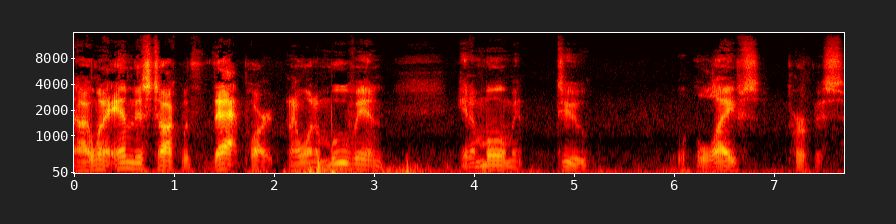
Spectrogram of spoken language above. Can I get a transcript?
Now, I want to end this talk with that part, and I want to move in in a moment to life's purpose.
